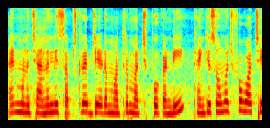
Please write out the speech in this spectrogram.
అండ్ మన ఛానల్ని సబ్స్క్రైబ్ చేయడం మాత్రం మర్చిపోకండి. Thank you so much for watching.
